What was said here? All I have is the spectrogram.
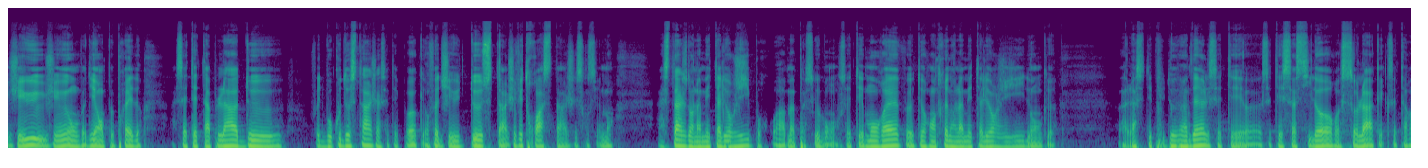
j'ai eu, eu, on va dire, à peu près à cette étape-là, deux, fait beaucoup de stages à cette époque. En fait, j'ai eu deux stages, j'ai fait trois stages essentiellement. Un stage dans la métallurgie, pourquoi? Bah, Parce que bon, c'était mon rêve de rentrer dans la métallurgie. Donc euh, là, c'était plus de Vindel, c'était euh, c'était Sassilor, Solac, etc.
